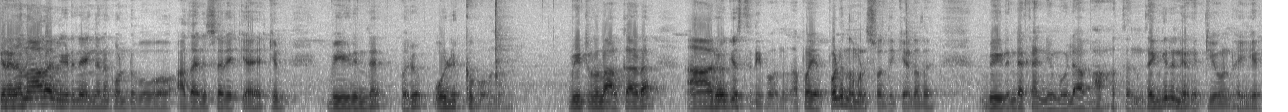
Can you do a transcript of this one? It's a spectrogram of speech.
ഗ്രഹനാഥ വീടിനെ എങ്ങനെ കൊണ്ടുപോവോ അതനുസരിച്ചായിരിക്കും വീടിന്റെ ഒരു ഒഴുക്ക് പോകുന്നത്. വീട്ടിലുള്ള ആൾക്കാരുടെ ആരോഗ്യസ്ഥിതി പോകുന്നത്. അപ്പോൾ എപ്പോഴും നമ്മൾ ശ്രദ്ധിക്കേണ്ടത് വീടിന്റെ കന്നിമൂല ഭാഗത്ത് എന്തെങ്കിലും നെഗറ്റീവ് ഉണ്ടെങ്കിൽ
